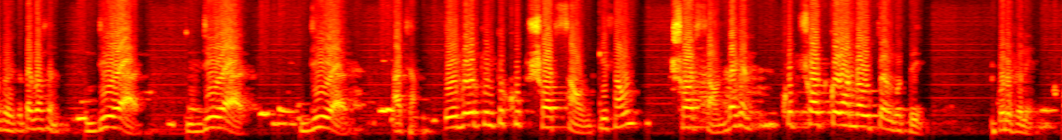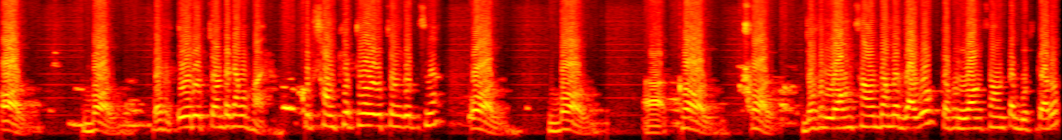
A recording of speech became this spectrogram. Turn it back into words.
মতো হয়েছে। তারপর ডিয়ার ডিয়ার ডিয়ার আচ্ছা এগুলো কিন্তু খুব শর্ট সাউন্ড কি সাউন্ড শর্ট সাউন্ড দেখেন, খুব শর্ট করে আমরা উচ্চারণ করতে করে ফেলি। অল বল দেখেন, এর উচ্চারণটা কেমন হয়? খুব সংক্ষিপ্ত ভাবে উচ্চারণ করতেছি না? অল বল কল ফল যখন লং সাউন্ড আমরা যাব, তখন লং সাউন্ডটা বুঝতে আরও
